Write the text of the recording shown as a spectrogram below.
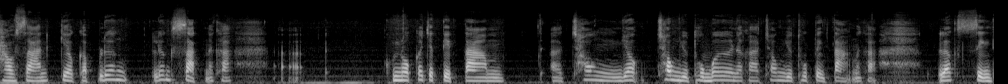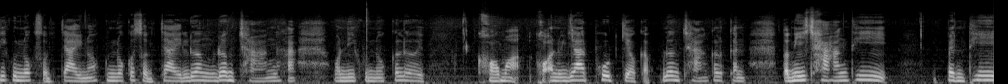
ข่าวสารเกี่ยวกับเรื่อง เรื่องสัตว์นะคะคุณนกก็จะติดตามช่องยช่องยูทูบเบอร์นะคะช่อง YouTube ต่างๆนะคะแล้วสิ่งที่คุณนกสนใจเนาะคุณนกก็สนใจเรื่องเรื่องช้างนะคะ วันนี้คุณนกก็เลยขอมาขออนุญาตพูดเกี่ยวกับเรื่องช้างก็แล้วกัน ตอนนี้ช้างที่เป็นที่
